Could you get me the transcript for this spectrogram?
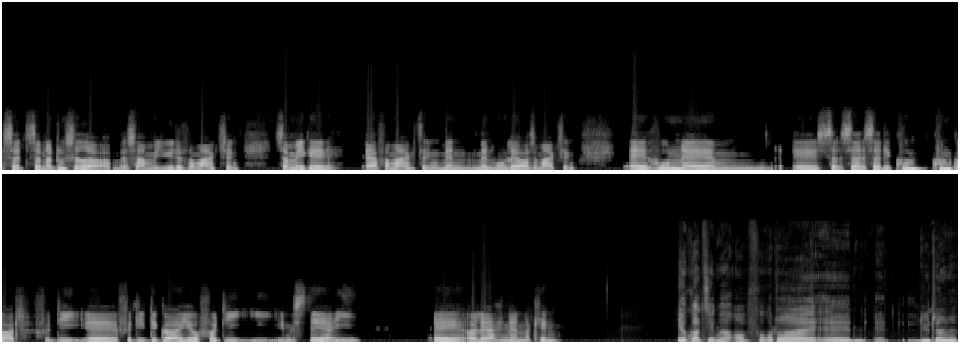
Så, så når du sidder sammen med Jytte fra marketing, som ikke øh, er fra marketing, men, men hun laver så marketing, øh, hun, øh, øh, så, så, så er det kun, kun godt, fordi, øh, fordi det gør I jo, fordi I investerer i øh, at lære hinanden at kende. Jeg kunne godt tænke mig at opfordre øh, øh lytterne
